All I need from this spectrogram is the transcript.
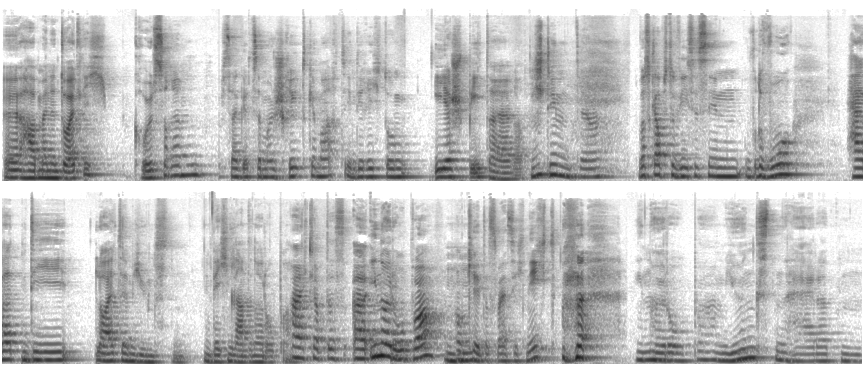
äh, haben einen deutlich größeren, ich sage jetzt einmal, Schritt gemacht in die Richtung eher später heiraten. Stimmt, ja. Was glaubst du, wie ist es in, oder wo heiraten die Leute am jüngsten? In welchem Land in Europa? Ah, ich glaube, das äh, in Europa. Mhm. Okay, das weiß ich nicht. in Europa am jüngsten heiraten.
